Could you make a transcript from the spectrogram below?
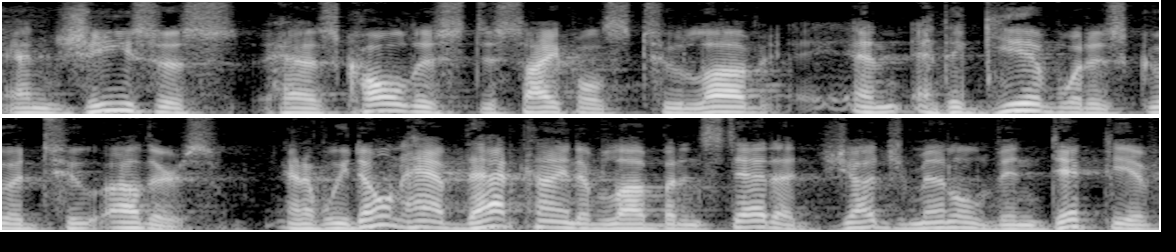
And Jesus has called his disciples to love and, and to give what is good to others. And if we don't have that kind of love, but instead a judgmental, vindictive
